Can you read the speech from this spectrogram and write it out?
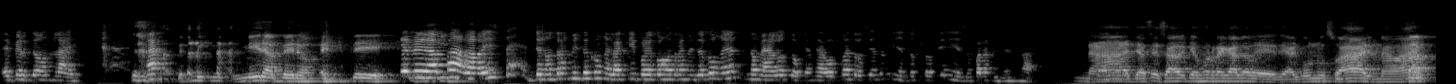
eh, perdón, like. Mira, pero este. Que me da paga, ¿viste? Yo no transmito con él aquí, porque cuando transmito con él no me hago toques, me hago 400, 500 toques y eso para mí no es nada. Nah, ya se sabe que es un regalo de, de algún usuario, nada.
